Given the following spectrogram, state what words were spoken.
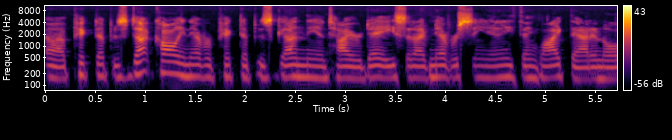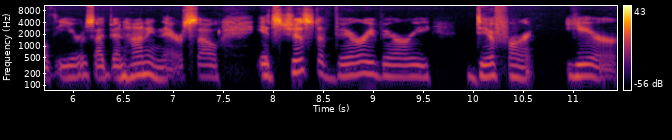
uh, picked up his duck call. He never picked up his gun the entire day. He said, I've never seen anything like that in all the years I've been hunting there. So it's just a very, very different year.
